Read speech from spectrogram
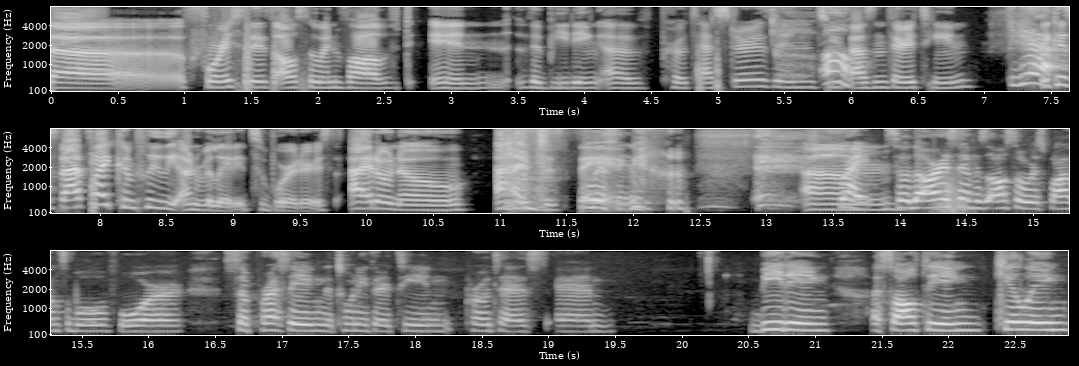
uh, forces also involved in the beating of protesters in Oh. 2013 yeah, because that's like completely unrelated to borders. I don't know. I'm just saying. Um, Right. So the RSF is also responsible for suppressing the 2013 protests and beating, assaulting, killing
